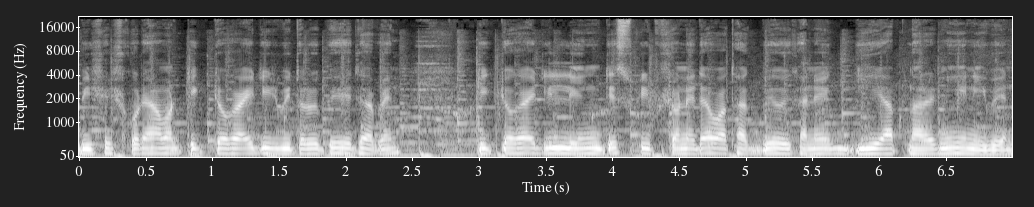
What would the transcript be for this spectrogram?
বিশেষ করে আমার টিকটক আইডির ভিতরে পেয়ে যাবেন। টিকটক আইডির লিঙ্ক ডিসক্রিপশনে দেওয়া থাকবে। ওইখানে গিয়ে আপনারা নিয়ে নেবেন।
